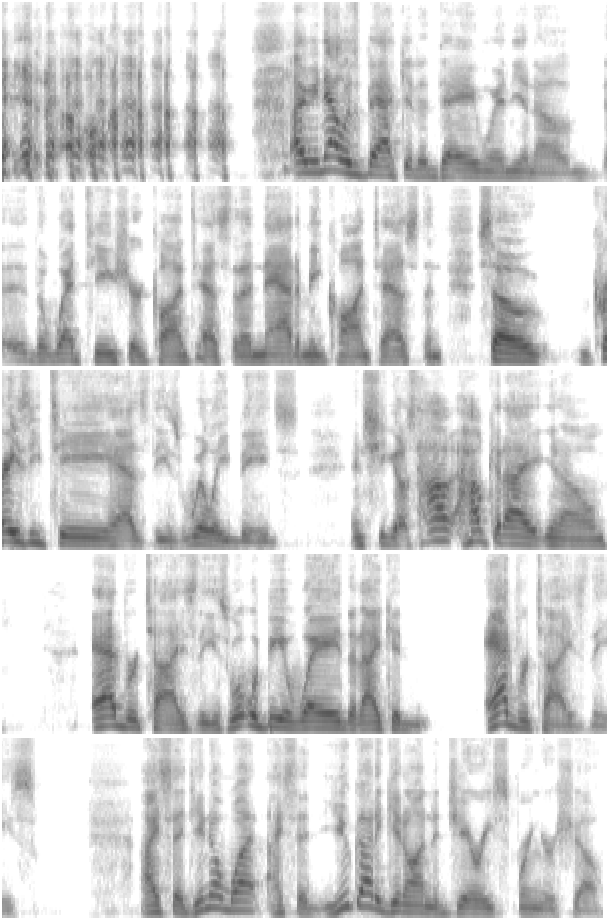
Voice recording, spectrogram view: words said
you know, I mean that was back in the day when you know the, the wet T-shirt contest and anatomy contest, and so Crazy T has these willy beads, and she goes, "How how could I you know advertise these? What would be a way that I could advertise these?" I said, "You know what?" I said, "You got to get on the Jerry Springer show."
